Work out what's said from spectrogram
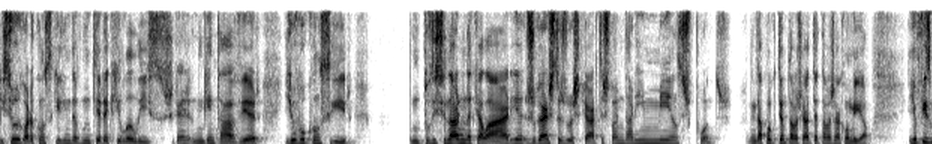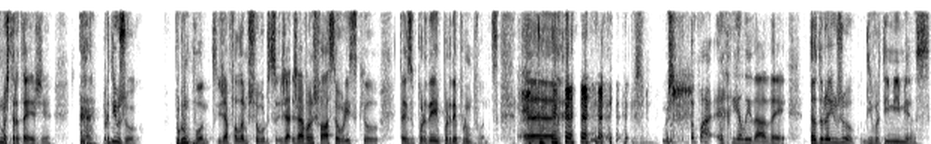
E se eu agora conseguir ainda meter aquilo ali, chegar, ninguém está a ver, e eu vou conseguir posicionar-me naquela área, jogar estas duas cartas, isto vai-me dar imensos pontos. Ainda há pouco tempo estava a jogar, até estava a jogar com o Miguel. E eu fiz uma estratégia, perdi o jogo por um ponto. Já falamos sobre, já, já, vamos falar sobre isso que eu, tens o perder e perder por um ponto. Uh, mas opa, a realidade é, adorei o jogo, diverti-me imenso.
